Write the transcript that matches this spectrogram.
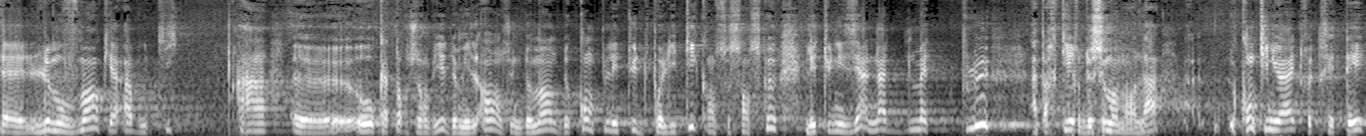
le mouvement qui a abouti au 14 janvier 2011, une demande de complétude politique en ce sens que les Tunisiens n'admettent plus, à partir de ce moment-là, continuer à être traités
